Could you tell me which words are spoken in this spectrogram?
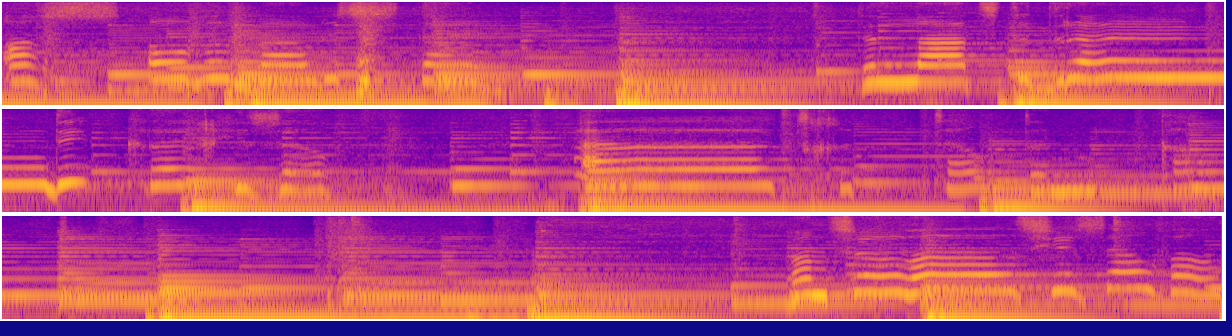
as over Woudestein. De laatste dreun zelf uitgeteld. Want zoals je zelf al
